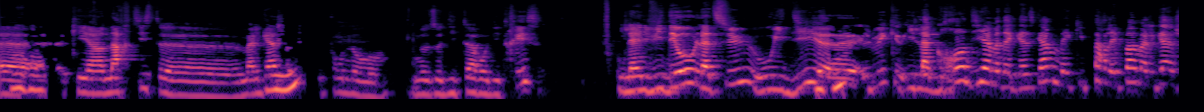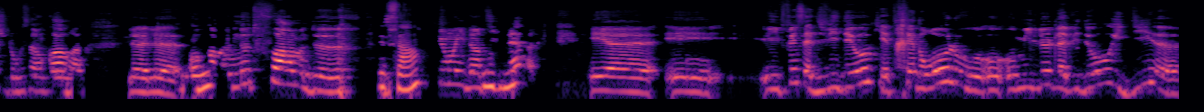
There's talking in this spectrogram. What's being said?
euh, qui est un artiste euh, malgache pour nos, nos auditeurs, auditrices. Il a une vidéo là-dessus où il dit, euh, lui, qu'il a grandi à Madagascar, mais qu'il parlait pas malgache. Donc, c'est encore, le, le, encore une autre forme de, c'est ça. identitaire. Et, euh, et, il fait cette vidéo qui est très drôle où au, milieu de la vidéo, il dit euh,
